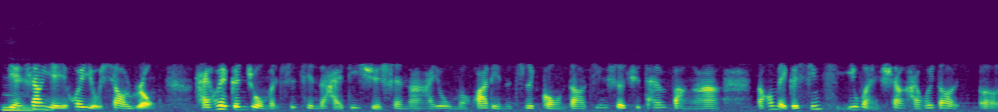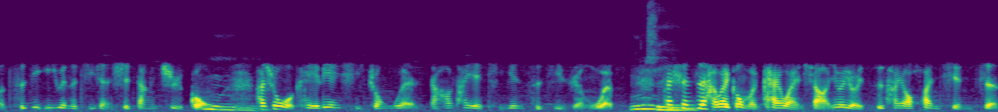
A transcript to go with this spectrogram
脸上也会有笑容，还会跟着我们之前的海地学生啊，还有我们花莲的志工到金社去参访啊。然后每个星期一晚上还会到呃慈济医院的急诊室当志工。嗯、他说我可以练习中文，然后他也体验慈济人文。嗯、他甚至还会跟我们开玩笑，因为有一次他要换签证。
